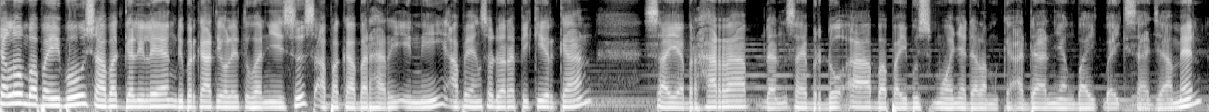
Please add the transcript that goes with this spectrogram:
Shalom Bapak Ibu, sahabat Galilea yang diberkati oleh Tuhan Yesus. Apa kabar hari ini? Apa yang saudara pikirkan? Saya berharap dan saya berdoa Bapak Ibu semuanya dalam keadaan yang baik-baik saja. Amin.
